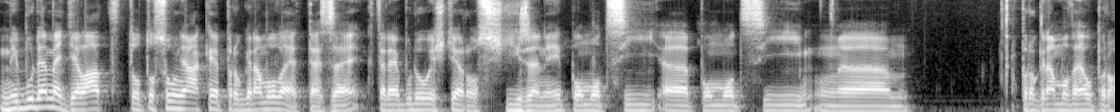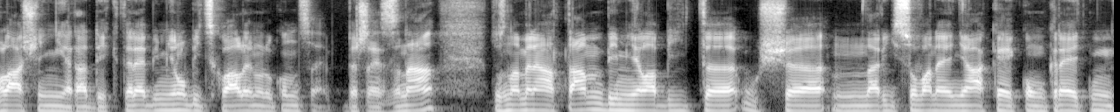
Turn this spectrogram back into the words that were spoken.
my budeme dělat, toto jsou nějaké programové teze, které budou ještě rozšířeny pomocí, eh, pomocí programového prohlášení rady, které by mělo být schváleno do konce března. To znamená, tam by měla být už narýsované nějaké konkrétní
